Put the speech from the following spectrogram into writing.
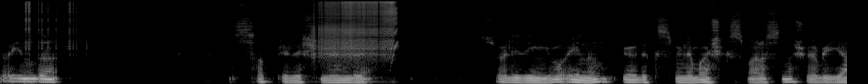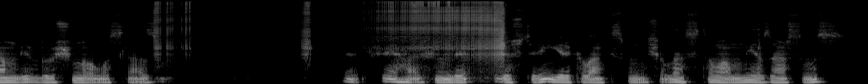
Evet, ayın da sat birleşimlerinde söylediğim gibi ayının gövde kısmı ile baş kısmı arasında şöyle bir yan bir duruşun olması lazım. F harfini de göstereyim. Geri kalan kısmını inşallah siz tamamını yazarsınız.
